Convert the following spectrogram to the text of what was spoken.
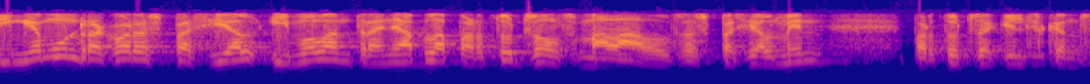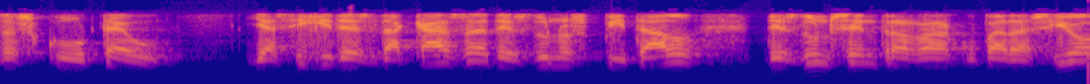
tinguem un record especial i molt entranyable per tots els malalts, especialment per tots aquells que ens escolteu. ja sigui des de casa, des d'un hospital, des d'un centre de recuperació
